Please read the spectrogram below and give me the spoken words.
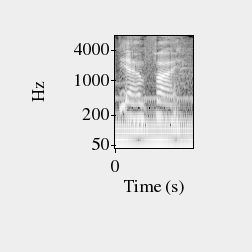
Yeah, I'm fine.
